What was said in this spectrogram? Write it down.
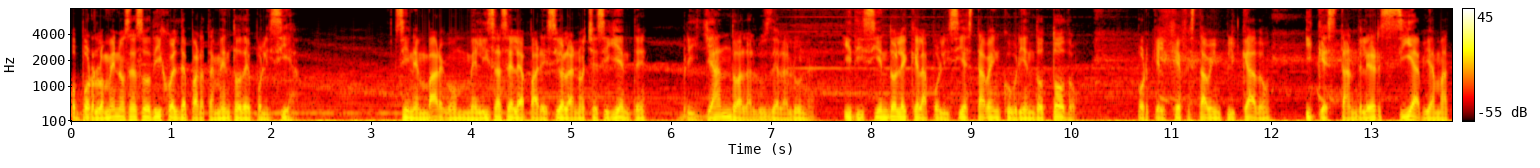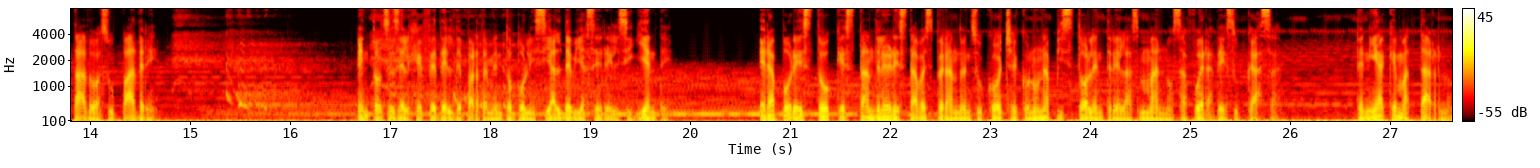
O por lo menos eso dijo el departamento de policía. Sin embargo, Melissa se le apareció la noche siguiente brillando a la luz de la luna y diciéndole que la policía estaba encubriendo todo, porque el jefe estaba implicado y que Standler sí había matado a su padre. Entonces el jefe del departamento policial debía ser el siguiente. Era por esto que Standler estaba esperando en su coche con una pistola entre las manos afuera de su casa. Tenía que matarlo.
